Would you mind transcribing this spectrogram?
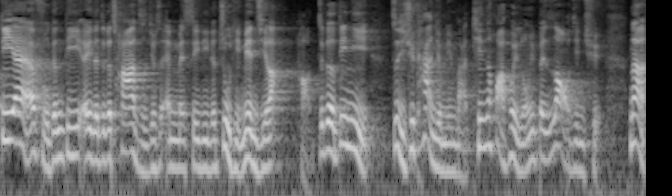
DIF 跟 DEA 的这个差值就是 MACD 的柱体面积了。好，这个定义自己去看就明白，听的话会容易被绕进去。那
